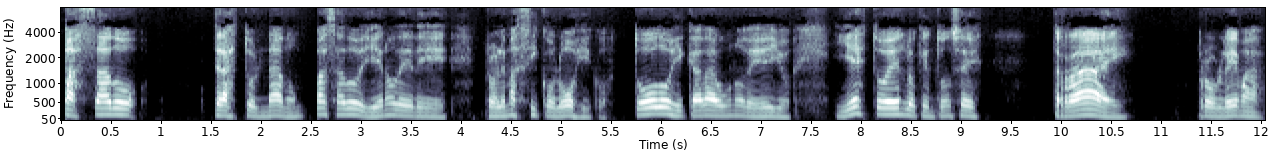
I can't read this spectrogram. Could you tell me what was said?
pasado trastornado, un pasado lleno de, problemas psicológicos, todos y cada uno de ellos. Y esto es lo que entonces trae problemas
